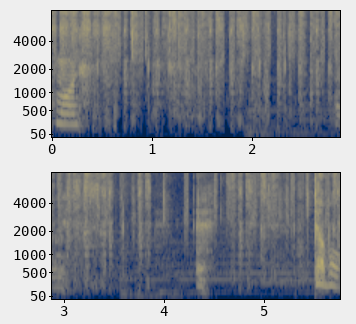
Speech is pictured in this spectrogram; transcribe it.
Come on. Double.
